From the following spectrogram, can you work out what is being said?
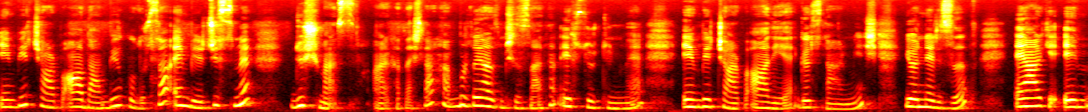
M1 çarpı A'dan büyük olursa M1 cismi düşmez arkadaşlar. Ha, burada yazmışız zaten F sürtünme M1 çarpı A diye göstermiş. Yönleri zıt. Eğer ki M,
